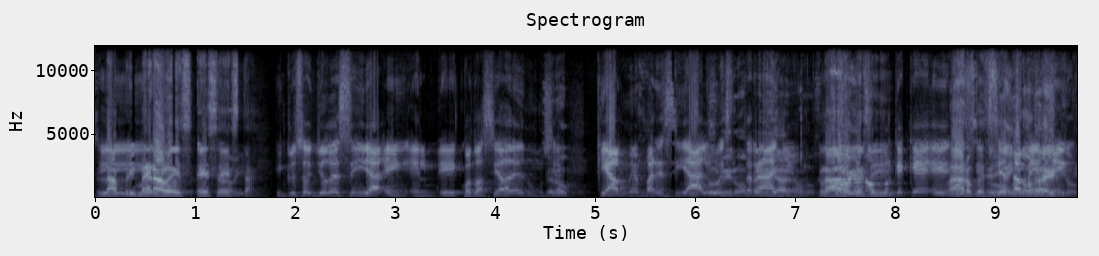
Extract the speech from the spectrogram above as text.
La primera vez es esta. Incluso yo decía en, en, eh, cuando hacía la denuncia Pero- que a mí me parecía algo extraño. nosotros. Claro no, que no, no, sí. porque es que, eh, Claro que sí. en- incorrecto.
